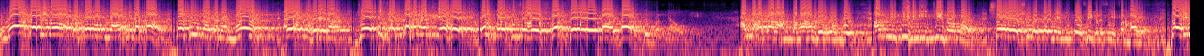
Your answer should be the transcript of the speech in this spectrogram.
وعدہ بما قسم اللہ لکا فکن جنن اے ابو ہریرہ، جو کچھ اللہ نے دیا ہے، اس پر خوش رہو، سب سے بڑے مالدار تم بن جاؤ گے۔ اللہ تعالی ہم تمام لوگوں کو اپنی دی ہوئی چیزوں پر صبر و شکر کرنے کی توفیق نصیب فرمائے۔ دو ہی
